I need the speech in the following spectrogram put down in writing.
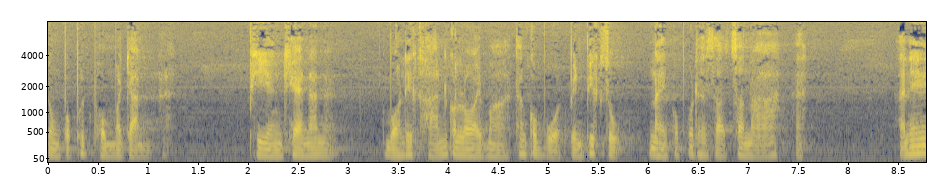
จงประพฤติพรหมจรรย์เพียงแค่นั้นบริขารก็ลอยมาท่านก็บวชเป็นภิกษุในพระพุทธศาสนาอันนี้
